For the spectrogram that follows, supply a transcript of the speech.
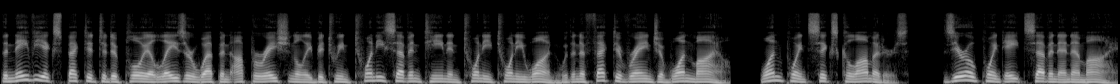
the Navy expected to deploy a laser weapon operationally between 2017 and 2021 with an effective range of 1 mile, 1.6 kilometers, 0.87 nmi.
